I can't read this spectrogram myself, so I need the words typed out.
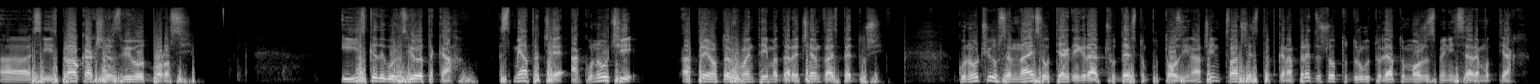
а, си избрал как ще развива отбора си. И иска да го развива така. Смята, че ако научи, а примерно той в момента има да речем 25 души. Ако научи 18 от тях да играят чудесно по този начин, това ще е стъпка напред, защото другото лято може да смени 7 от тях.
